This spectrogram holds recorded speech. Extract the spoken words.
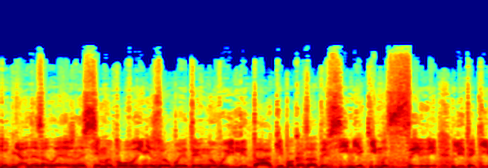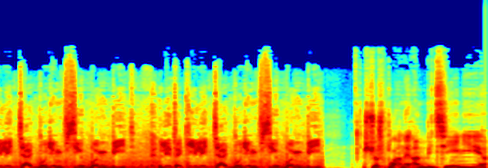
До Дня Незалежності ми повинні зробити новий літак і показати всім, які ми сильні. Літаки літять, будемо всіх бомбіть. Літаки літять, будемо всіх бомбіть. Що ж, плани амбіційні. Е,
